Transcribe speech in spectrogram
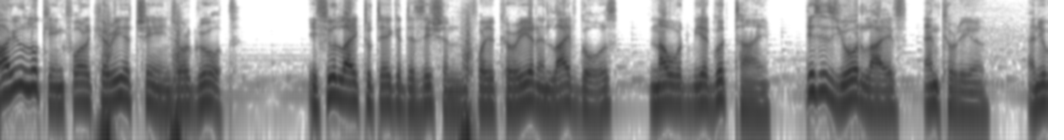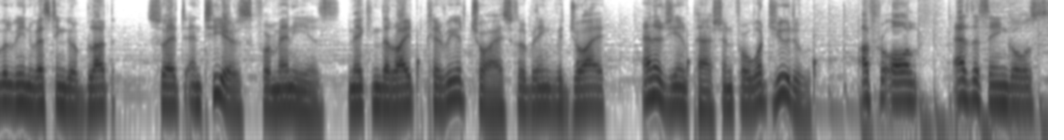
Are you looking for a career change or growth? If you like to take a decision for your career and life goals, now would be a good time. This is your life and career, and you will be investing your blood, sweat, and tears for many years. Making the right career choice will bring with joy, energy, and passion for what you do. After all, as the saying goes,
